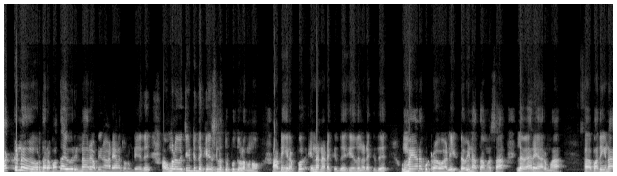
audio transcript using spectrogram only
டக்குன்னு ஒருத்தரை பார்த்தா இவர் இன்னார் அப்படின்னு அடையாளம் சொல்ல முடியாது. அவங்கள வச்சுக்கிட்டு இந்த கேஸில் துப்பு துலங்கணும் அப்படிங்கிறப்போ என்ன நடக்குது? ஏது நடக்குது? உண்மையான குற்றவாளி டொவினா தாமஸா இல்லை வேற யாருமா? பார்த்தீங்கன்னா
